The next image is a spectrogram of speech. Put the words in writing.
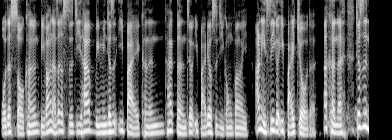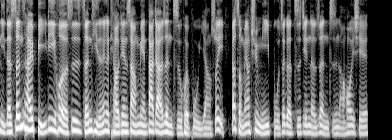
我的手可能，比方讲这个司机，他明明就是一百，可能他可能只有一百六十几公分而已，而、你是一个一百九的，那可能 就是你的身材比例或者是整体的那个条件上面，大家的认知会不一样，所以要怎么样去弥补这个之间的认知，然后一些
